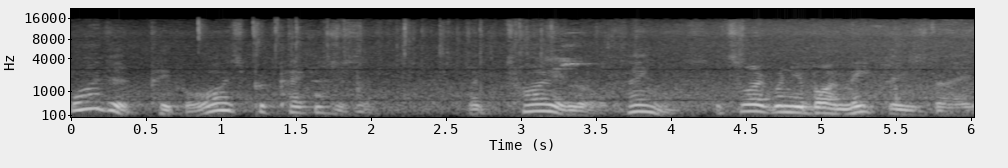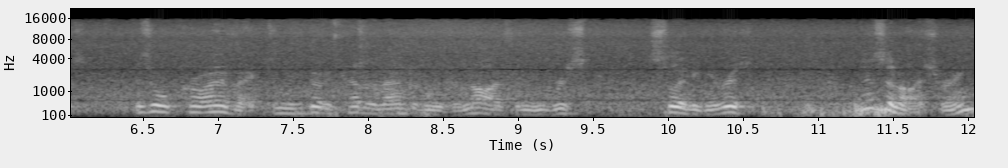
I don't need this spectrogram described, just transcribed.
Why do people always put packages in? Like tiny little things. It's like when you buy meat these days, it's all cryovac and you've got to cut it open with a knife and risk slitting your wrist. There's a nice ring,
